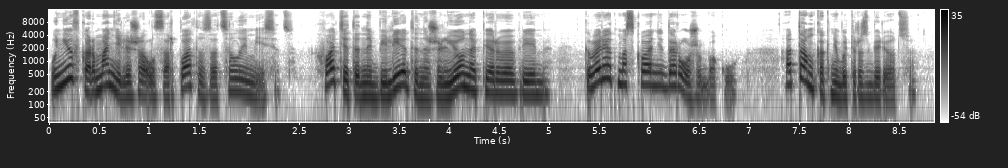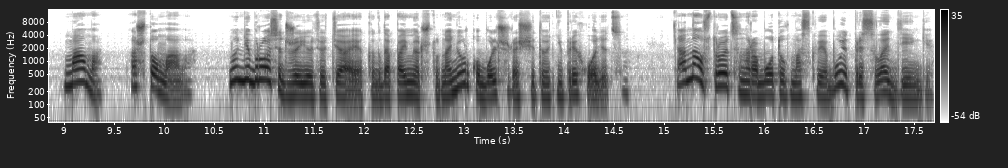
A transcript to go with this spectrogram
У нее в кармане лежала зарплата за целый месяц. Хватит и на билеты, и на жилье на первое время. Говорят, Москва не дороже Баку. А там как-нибудь разберется. Мама? А что мама? Ну, не бросит же ее тетя Ая, когда поймет, что на Нюрку больше рассчитывать не приходится. Она устроится на работу в Москве, будет присылать деньги.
